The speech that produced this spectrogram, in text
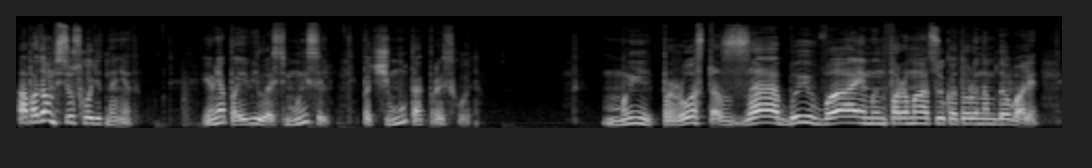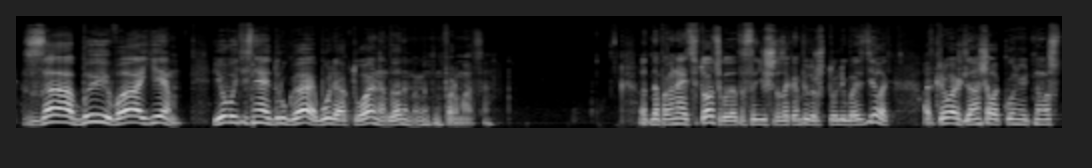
а потом все сходит на нет. И у меня появилась мысль, почему так происходит. Мы просто забываем информацию, которую нам давали. Забываем. Ее вытесняет другая, более актуальная на данный момент информация. Вот напоминает ситуацию, когда ты садишься за компьютер что-либо сделать, открываешь для начала какой-нибудь новост...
